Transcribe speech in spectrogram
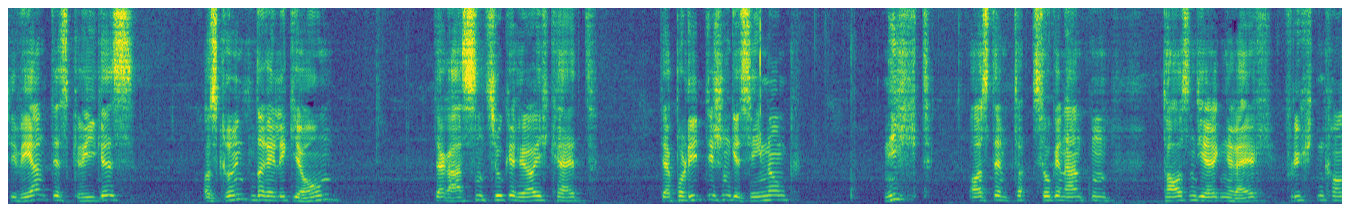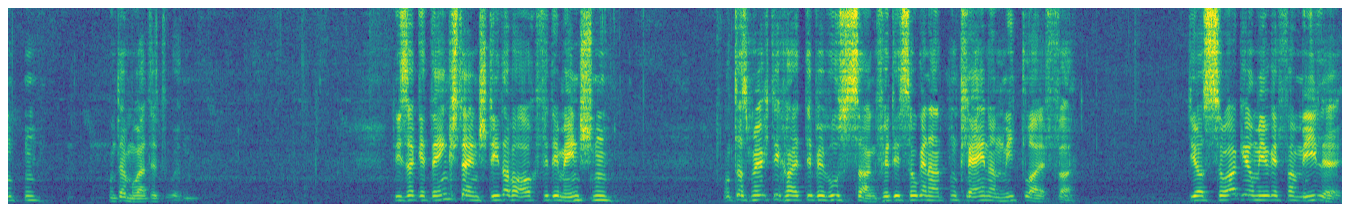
die während des Krieges aus Gründen der Religion, der Rassenzugehörigkeit, der politischen Gesinnung nicht aus dem sogenannten tausendjährigen Reich flüchten konnten und ermordet wurden. Dieser Gedenkstein steht aber auch für die Menschen, und das möchte ich heute bewusst sagen, für die sogenannten kleinen Mitläufer, die aus Sorge um ihre Familie,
